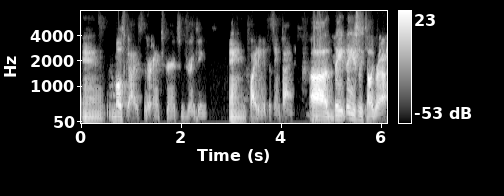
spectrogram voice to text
and most guys that are inexperienced in drinking and fighting at the same time, uh, they they usually telegraph,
